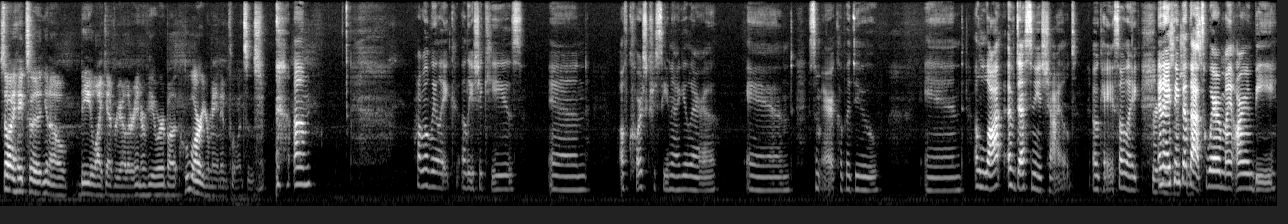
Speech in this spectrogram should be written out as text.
So I hate to, you know, be like every other interviewer, but who are your main influences? um, probably like Alicia Keys, and of course Christina Aguilera, and some Erykah Badu, and a lot of Destiny's Child. Okay, so like Great and I think that that's where my R and B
